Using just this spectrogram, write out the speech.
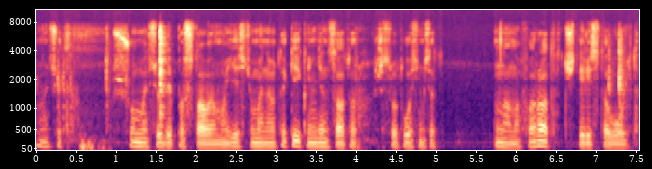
Значить, що ми сюди поставимо? Є у мене отакий конденсатор 680 нанофарад 400 вольт.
